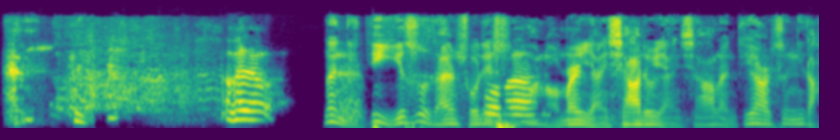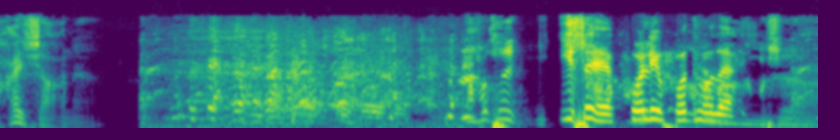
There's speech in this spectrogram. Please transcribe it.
我就那你第一次咱说句实话，老妹儿眼瞎就眼瞎了，你第二次你咋还瞎呢？那不是一傻对糊里糊涂的那不是啊？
